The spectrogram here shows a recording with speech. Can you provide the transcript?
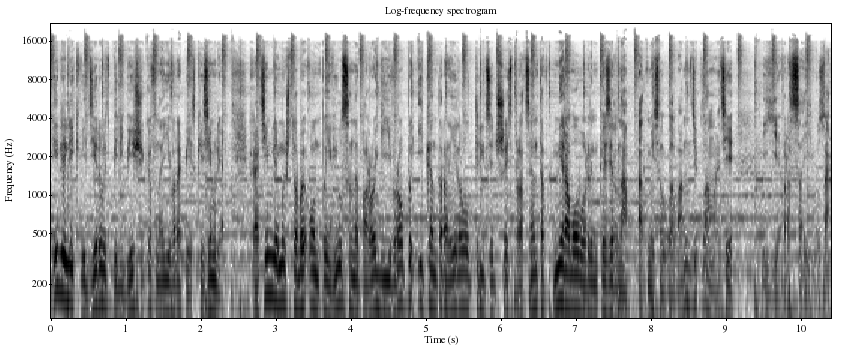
или ликвидировать перебежчиков на европейской земле. Хотим ли мы, чтобы он появился на пороге Европы и контролировал 36% мирового рынка зерна, отметил глава дипломатии Евросоюза.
